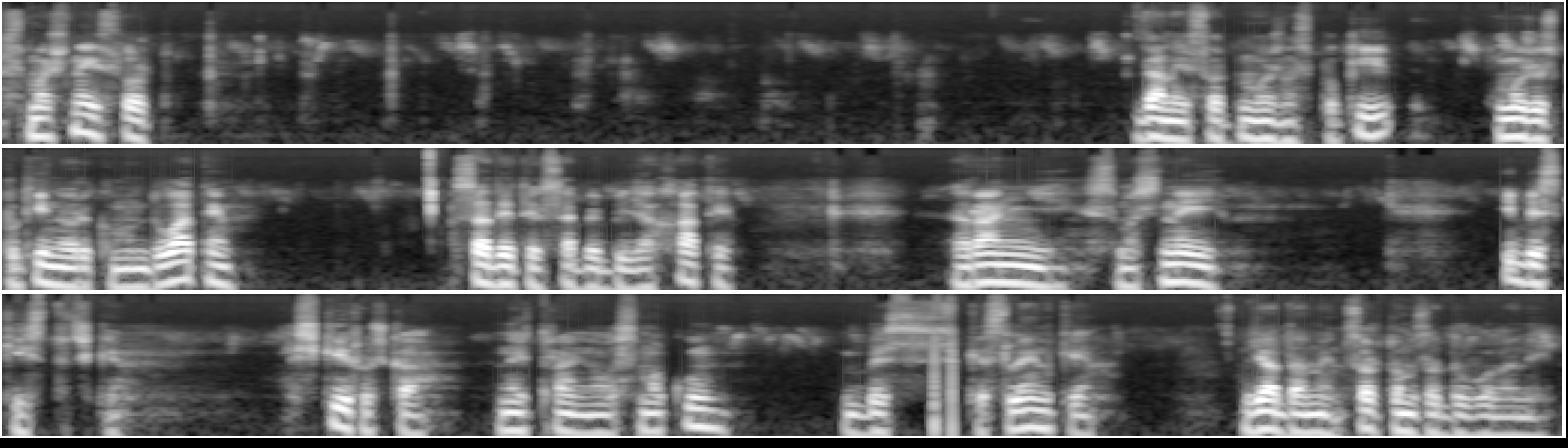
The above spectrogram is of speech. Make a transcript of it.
Смачний сорт. Даний сорт можна спокій... можу спокійно рекомендувати. Садити в себе біля хати. Ранній, смачний і без кісточки. Шкірочка нейтрального смаку, без кислинки. Я даним сортом задоволений.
